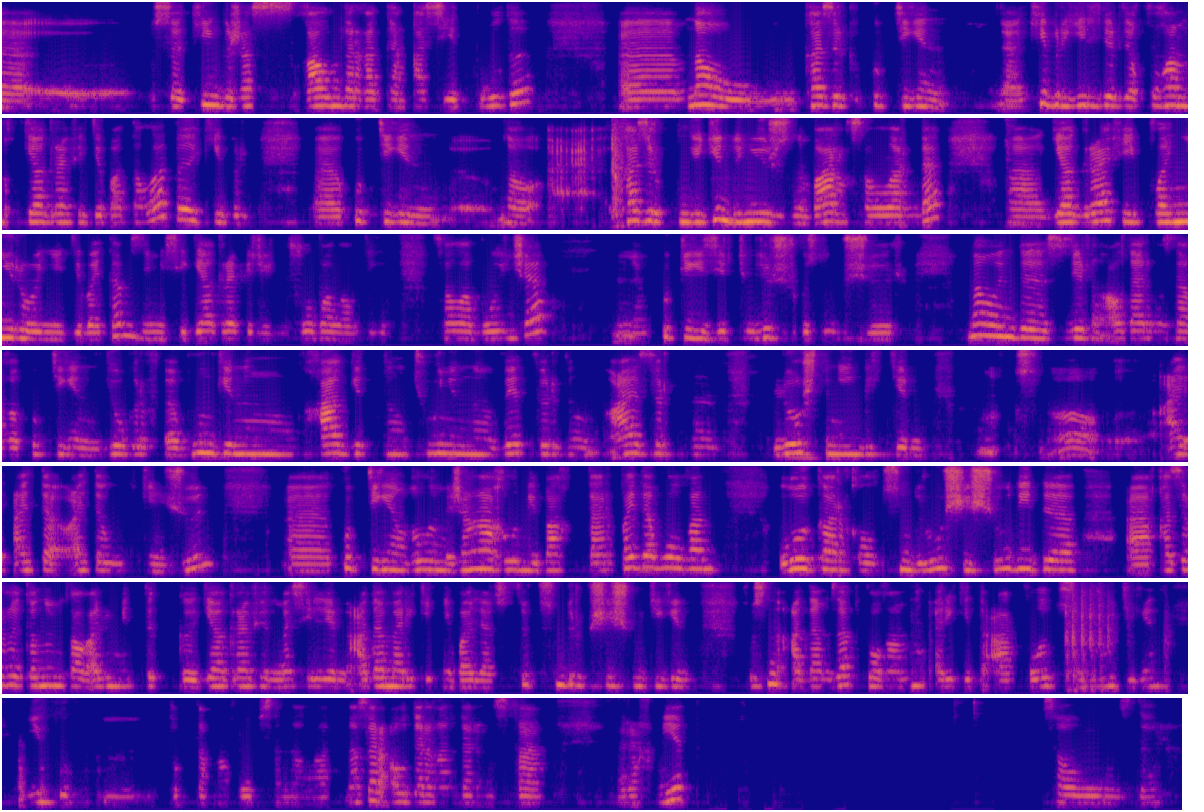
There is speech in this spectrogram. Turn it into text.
осы кейінгі жас ғалымдарға тән қасиет болды. Мынау қазіргі көптеген кейбір елдерде қоғамдық география деп аталады кейбір көптеген мынау қазіргі күнге дейін дүниежүзінің барлық салаларында география планирование деп айтамыз немесе география және жобалау деген сала бойынша көптеген зерттеулер жүргізіліп жүр. Мынау енді сіздердің алдарыңыздағы көптеген географтар бунгенің хагеттің тюниннің ветвердің айзерттің лештің еңбектерін айта, өткен жөн. Ә, көптеген ғылыми жаңа ғылыми бағыттар пайда болған. Логика арқылы түсіндіру шешу дейді. Ә, қазіргі экономикалық әлеуметтік географияның мәселелерін адам әрекетіне байланысты түсіндіріп шешу деген. Сосын адамзат қоғамның әрекеті арқылы түсіндіру деген ең көп топтама болып саналады. Назар аударғандарыңызға рахмет. Сау болыңыздар.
